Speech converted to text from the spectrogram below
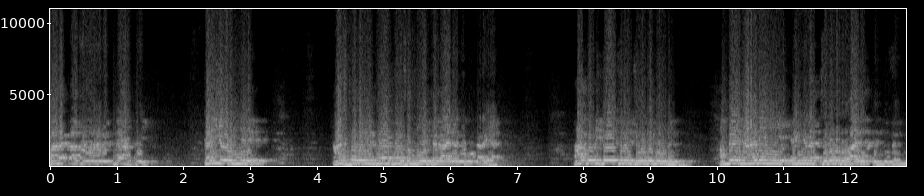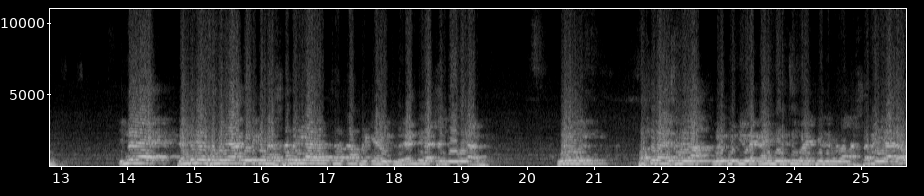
പാലക്കാടുള്ള ഒരു വിദ്യാർത്ഥി കൈയൊടിഞ്ഞ് ആശുപത്രിയിൽ പോയപ്പോൾ സംഭവിച്ച കാര്യം നമുക്കറിയാം. ആ കുട്ടി ചോദിച്ച ഒരു ചോദ്യമുണ്ട്. അമ്മേ ഞാനീ എങ്ങനെ ചോറ് വാരി തിന്നുമെന്ന്? ഇന്നലെ രണ്ടു ദിവസം മുന്നേ ആ കുട്ടിക്ക് നഷ്ടപരിഹാരം സർക്കാർ പ്രഖ്യാപിച്ചു. രണ്ട് ലക്ഷം രൂപയാണ്. ഒരു പത്ത് വയസ്സുള്ള ഒരു കുട്ടിയുടെ കൈ മുറിച്ചു മാറ്റിയതിനുള്ള നഷ്ടപരിഹാരം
